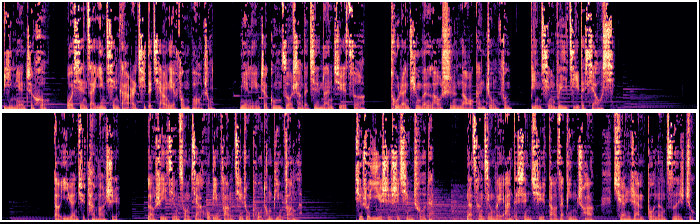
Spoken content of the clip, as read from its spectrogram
一年之后。我现在因情感而起的强烈风暴中，面临着工作上的艰难抉择，突然听闻老师脑干中风，病情危急的消息。到医院去探望时，老师已经从加护病房进入普通病房了。听说意识是清楚的，那曾经伟岸的身躯倒在病床，全然不能自主。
